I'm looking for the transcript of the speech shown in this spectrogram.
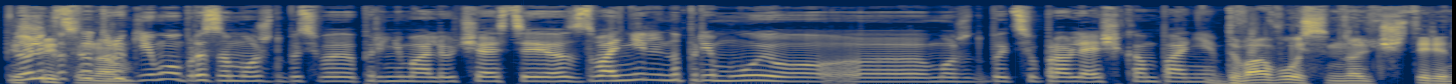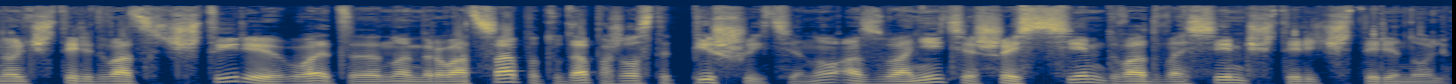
Пишите ну или как-то нам... другим образом, может быть, вы принимали участие, звонили напрямую, может быть, управляющей компании. 28040424, это номер WhatsApp, туда, пожалуйста, пожалуйста, пишите. Ну, а звоните 67227-440.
